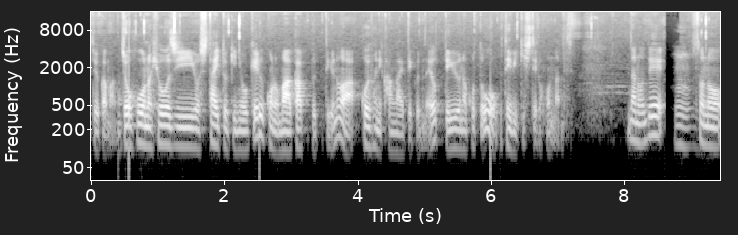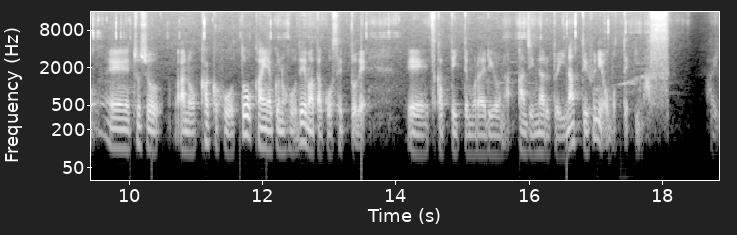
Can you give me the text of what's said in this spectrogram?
というか、まあ、情報の表示をしたい時におけるこのマークアップっていうのはこういうふうに考えていくんだよっていうようなことを手引きしてる本なんです。なのでうん、その、えー著書あの書く方と簡約の方でまたこうセットで、えー使っていってもらえるような感じになるといいなっていうふうに思っています。はい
